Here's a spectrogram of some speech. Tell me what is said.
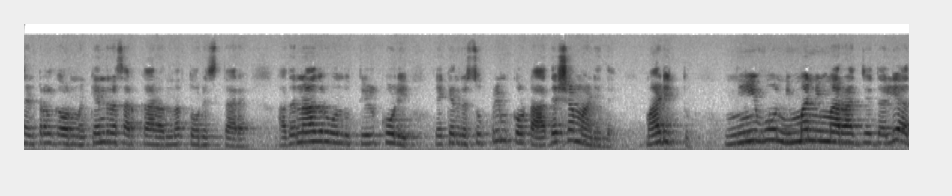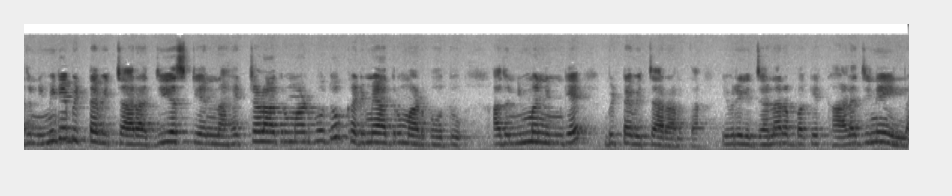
ಸೆಂಟ್ರಲ್ ಗೌರ್ಮೆಂಟ್ ಕೇಂದ್ರ ಸರ್ಕಾರವನ್ನು ತೋರಿಸ್ತಾರೆ. ಅದನ್ನಾದರೂ ಒಂದು ತಿಳ್ಕೊಳ್ಳಿ. ಏಕೆಂದರೆ ಸುಪ್ರೀಂ ಕೋರ್ಟ್ ಆದೇಶ ಮಾಡಿದೆ, ಮಾಡಿತ್ತು. ನೀವು ನಿಮ್ಮ ನಿಮ್ಮ ರಾಜ್ಯದಲ್ಲಿ ಅದು ನಿಮಗೆ ಬಿಟ್ಟ ವಿಚಾರ ಜಿ ಎಸ್ ಟಿಯನ್ನು ಹೆಚ್ಚಳ ಆದರೂ ಮಾಡ್ಬೋದು ಕಡಿಮೆ ಆದರೂ ಮಾಡ್ಬೋದು. ಅದು ನಿಮ್ಮ ನಿಮಗೆ ಬಿಟ್ಟ ವಿಚಾರ ಅಂತ. ಇವರಿಗೆ ಜನರ ಬಗ್ಗೆ ಕಾಳಜಿನೇ ಇಲ್ಲ.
